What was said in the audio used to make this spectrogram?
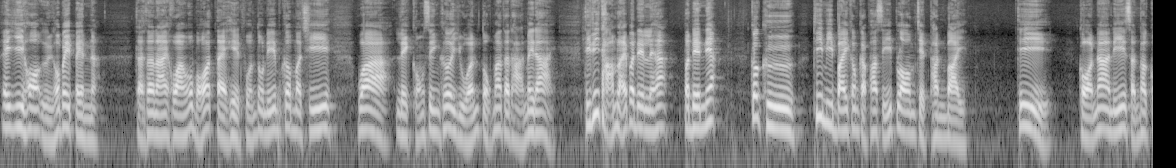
ไอ้ยี่ห้ออื่นเขาไม่เป็นนะ แต่ทนายความก็บอกว่าแต่เหตุผลตรงนี้ก็มาชี้ว่าเหล็กของซิงเกอร์หยวนตกมาตรฐานไม่ได้ ทีนี้ถามหลายประเด็นเลยฮะ ประเด็นเนี้ยก็คือที่มีใบกำกับภาษีปลอม 7,000 ใบ ที่ก่อนหน้านี้สรรพาก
